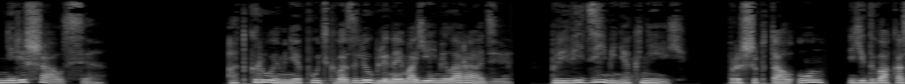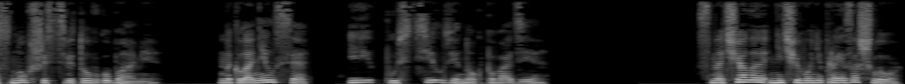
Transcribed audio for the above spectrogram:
не решался. «Открой мне путь к возлюбленной моей Милораде, приведи меня к ней», — прошептал он, едва коснувшись цветов губами. Наклонился и пустил венок по воде. Сначала ничего не произошло.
